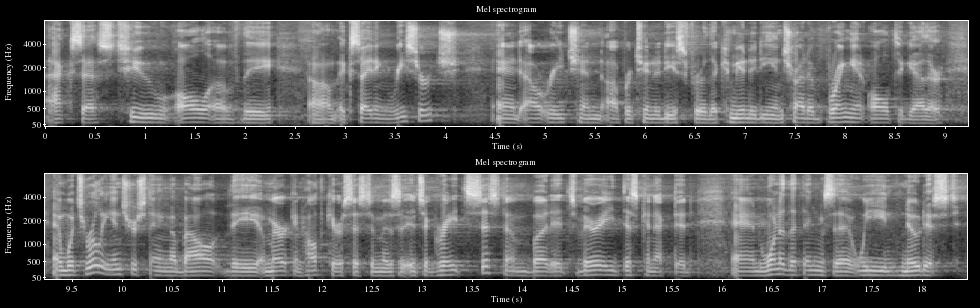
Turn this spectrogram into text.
access to all of the um, exciting research and outreach and opportunities for the community and try to bring it all together. And what's really interesting about the American healthcare system is it's a great system, but it's very disconnected. And one of the things that we noticed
